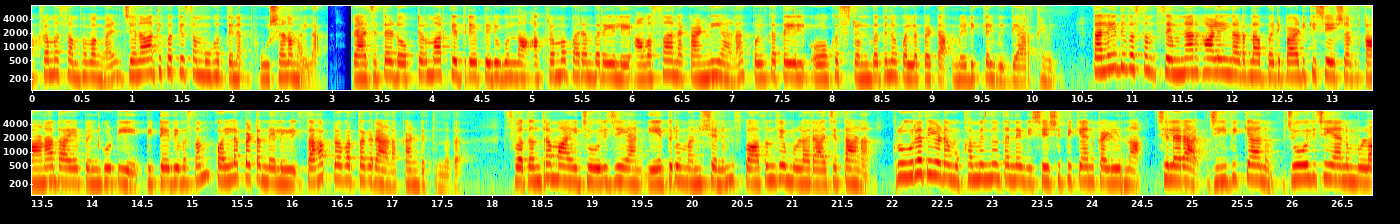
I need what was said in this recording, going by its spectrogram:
അക്രമ സംഭവങ്ങൾ ജനാധിപത്യ സമൂഹത്തിന് ഭൂഷണമല്ല. രാജ്യത്തെ ഡോക്ടർമാർക്കെതിരെ പെരുകുന്ന അക്രമ പരമ്പരയിലെ അവസാന കണ്ണിയാണ് കൊൽക്കത്തയിൽ ഓഗസ്റ്റ് ഒൻപതിന് കൊല്ലപ്പെട്ട മെഡിക്കൽ വിദ്യാർത്ഥിനി. തലേ ദിവസം സെമിനാർ ഹാളിൽ നടന്ന പരിപാടിക്ക് ശേഷം കാണാതായ പെൺകുട്ടിയെ പിറ്റേ ദിവസം കൊല്ലപ്പെട്ട നിലയിൽ സഹപ്രവർത്തകരാണ് കണ്ടെത്തുന്നത്. സ്വതന്ത്രമായി ജോലി ചെയ്യാൻ ഏതൊരു മനുഷ്യനും സ്വാതന്ത്ര്യമുള്ള രാജ്യത്താണ്. ക്രൂരതയുടെ മുഖമെന്നു തന്നെ വിശേഷിപ്പിക്കാൻ കഴിയുന്ന ചിലരാൽ ജീവിക്കാനും ജോലി ചെയ്യാനുമുള്ള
